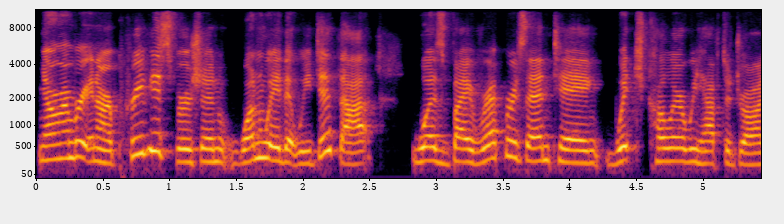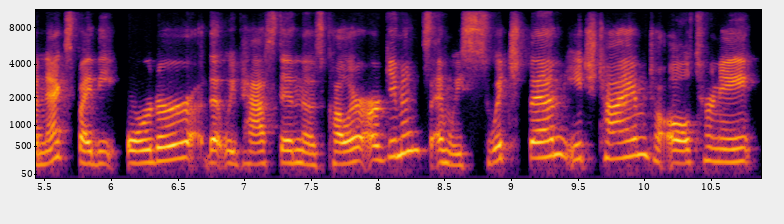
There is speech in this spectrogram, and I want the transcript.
Now, remember in our previous version, one way that we did that was by representing which color we have to draw next by the order that we passed in those color arguments. And we switched them each time to alternate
